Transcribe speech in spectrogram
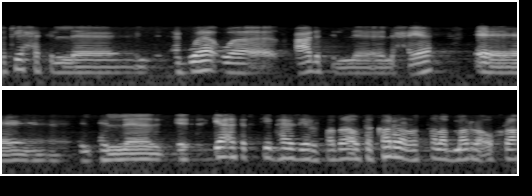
أتيحت الأجواء وعادت الحياة جاء ترتيب هذه الفضاء وتكرر الطلب مرة أخرى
